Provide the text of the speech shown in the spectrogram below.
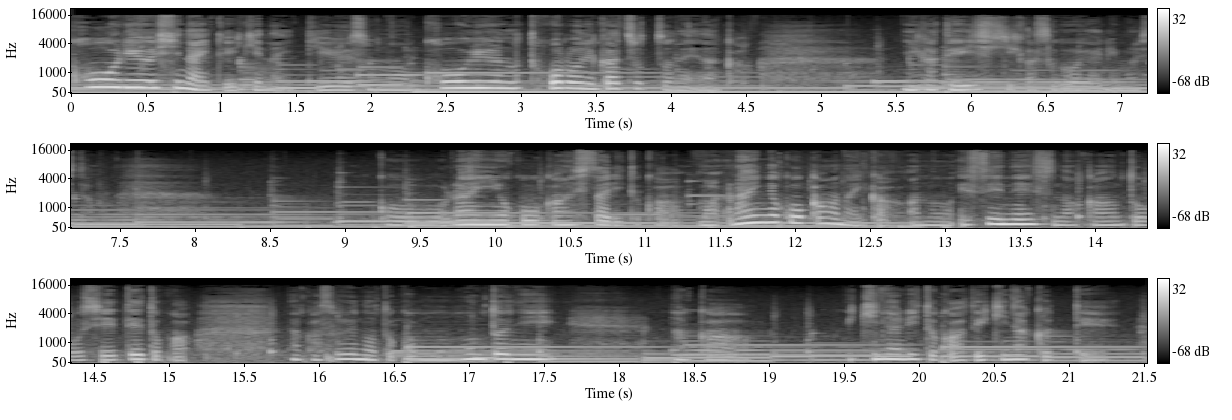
交流しないといけないっていうその交流のところがちょっとねなんか苦手意識がすごいありました。LINE を交換したりとか、まあ、LINE の交換はないかあの SNS のアカウントを教えてとかなんかそういうのとかも本当になんかいきなりとかできなくって、う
